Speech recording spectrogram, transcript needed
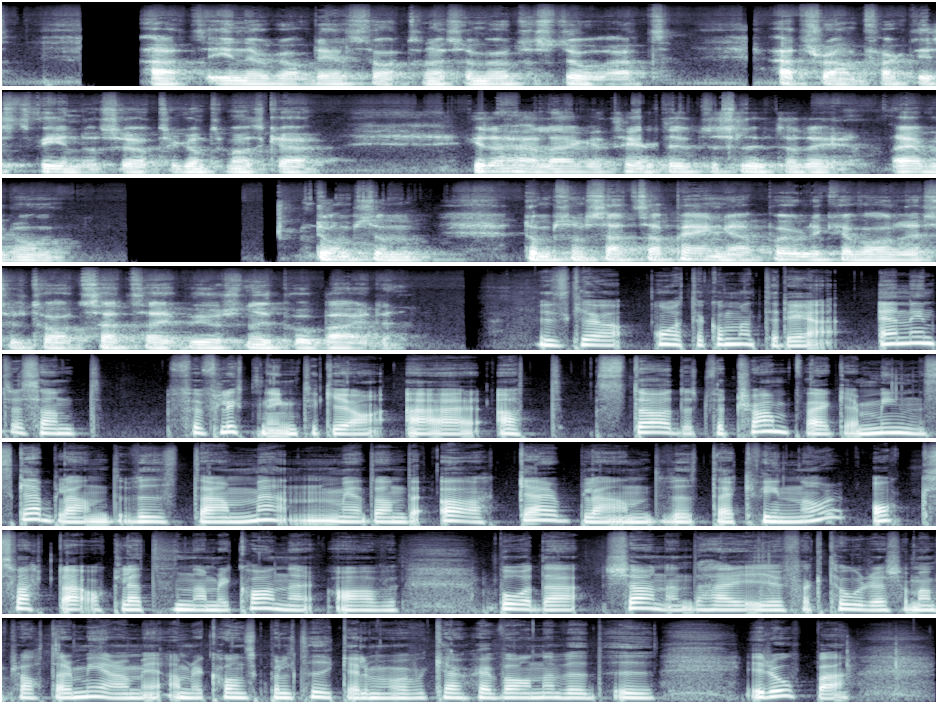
att i några av delstaterna som återstår att, att Trump faktiskt vinner. Så jag tycker inte man ska i det här läget helt utesluta det. Även om de som, de som satsar pengar på olika valresultat satsar just nu på Biden. Vi ska återkomma till det. En intressant förflyttning tycker jag är att stödet för Trump verkar minska bland vita män medan det ökar bland vita kvinnor och svarta och latinamerikaner av båda könen. Det här är ju faktorer som man pratar mer om i amerikansk politik eller vad vi kanske är vana vid i Europa.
